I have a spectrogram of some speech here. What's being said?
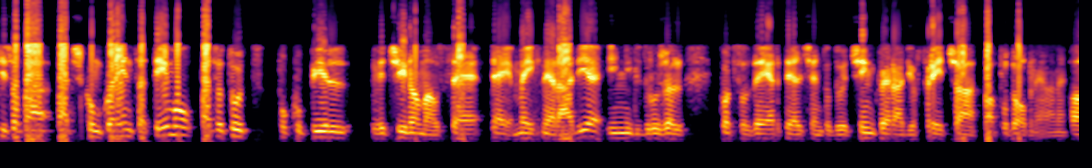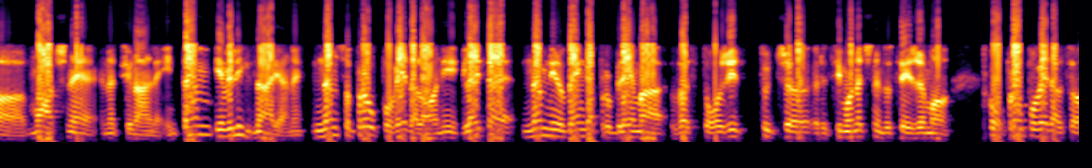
ki so pa pač konkurenca temu, pa so tudi pokupili večinoma vse te mehne radije in jih združili kot so zdaj RTL, če to duje Činkve, Radio Freča, pa podobne, uh, močne nacionalne. In tam je velik denarja. Nam so prav povedali oni, gledajte, nam ni nobenega problema vas tožiti, tudi če recimo nič ne dosežemo. Tako, prav povedali so,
